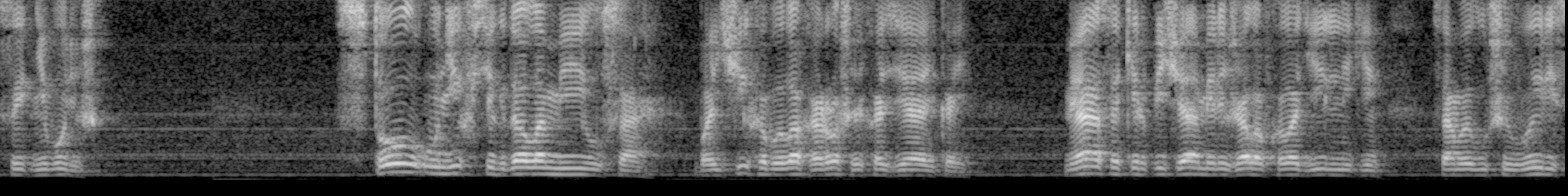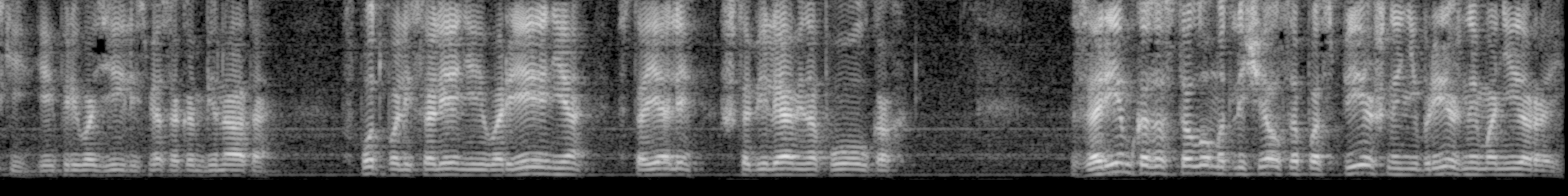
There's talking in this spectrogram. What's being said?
сыт не будешь. Стол у них всегда ломился. Бойчиха была хорошей хозяйкой. Мясо кирпичами лежало в холодильнике. Самые лучшие вырезки ей привозили с мясокомбината. В подполе соленья и варенья стояли штабелями на полках – Заремка за столом отличался поспешной, небрежной манерой,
